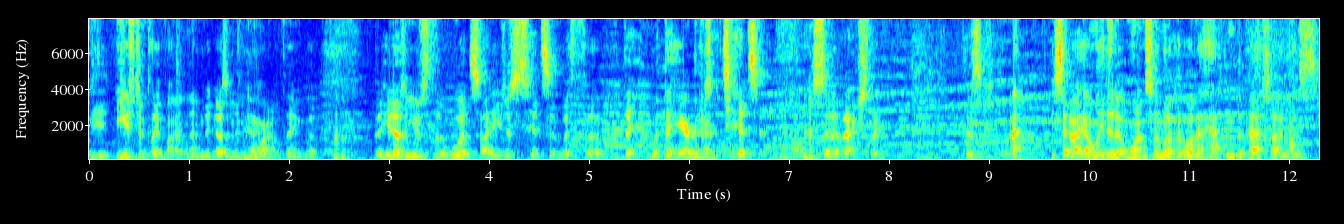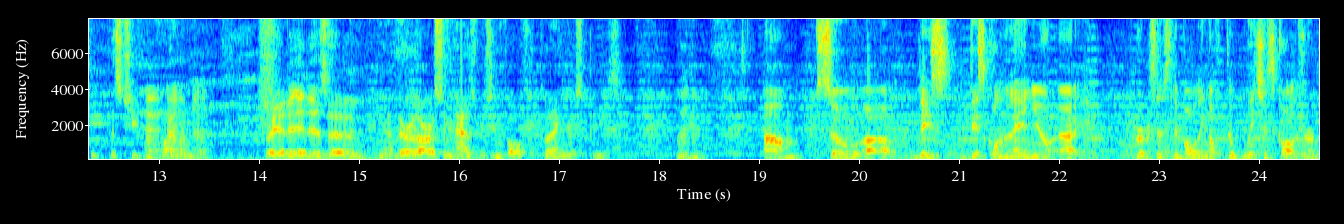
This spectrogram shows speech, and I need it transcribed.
he he used to play violin. He doesn't anymore, Yeah. I don't think. But but he doesn't use the wood side. He just hits it with the, the with the hair. Just hits it, you know, instead of actually. Because he said I only did it once, and look at what happened to the backside of this this cheap violin. So it, it is a you know there are some hazards involved with playing this piece. Um, so uh, this this con legno uh, represents the bubbling of the witch's cauldron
